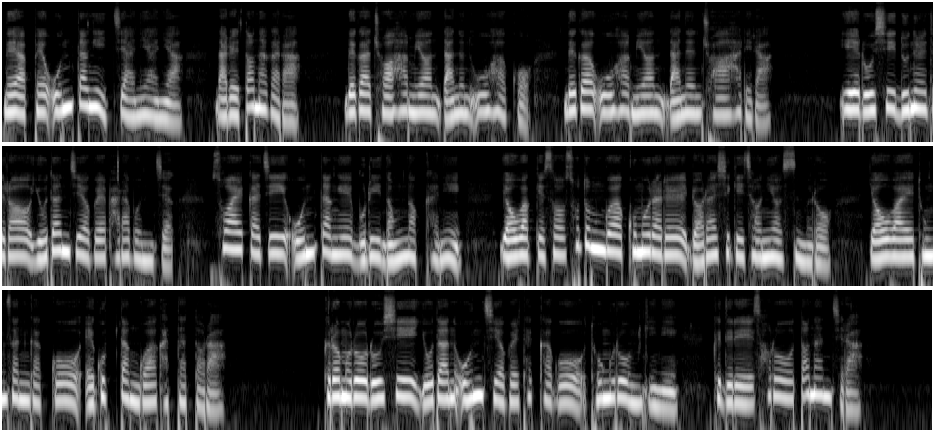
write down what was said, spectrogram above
내 앞에 온 땅이 있지 아니하냐? 나를 떠나가라. 내가 좌하면 나는 우하고 내가 우하면 나는 좌하리라. 이에 롯이 눈을 들어 요단 지역을 바라본즉 소알까지 온 땅에 물이 넉넉하니 여호와께서 소돔과 고모라를 멸하시기 전이었으므로 여호와의 동산 같고 애굽 땅과 같았더라. 그러므로 롯이 요단 온 지역을 택하고 동으로 옮기니 그들이 서로 떠난지라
